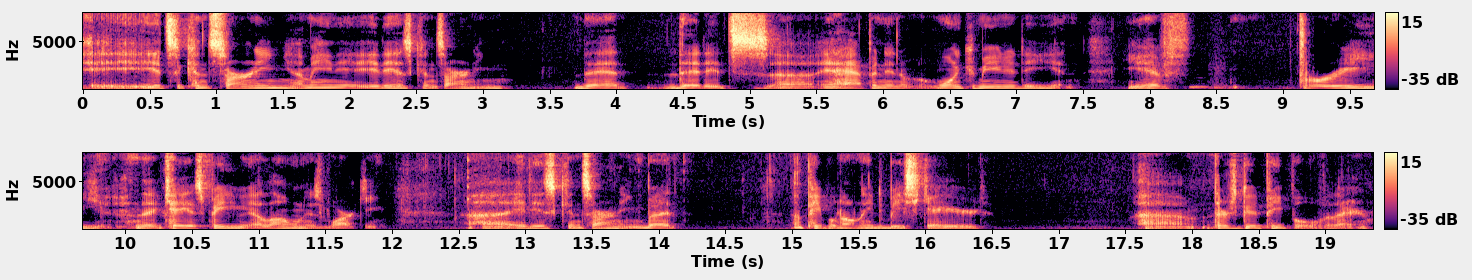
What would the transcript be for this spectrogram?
it's a concerning, I mean, it is concerning that that it's uh, it happened in one community and you have three, the KSP alone is working. Uh, it is concerning, but people don't need to be scared. Um, there's good people over there,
